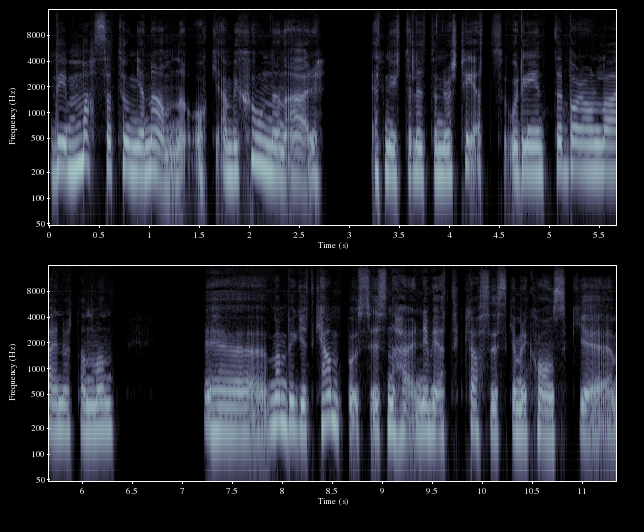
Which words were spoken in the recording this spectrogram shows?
det är massa tunga namn och ambitionen är ett nytt elituniversitet. Och det är inte bara online, utan man, eh, man bygger ett campus i sån här, ni vet, klassisk amerikansk eh,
